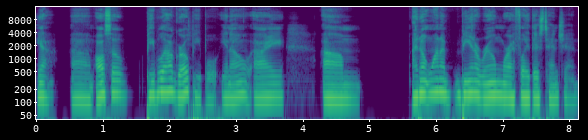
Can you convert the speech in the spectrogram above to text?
Yeah. Um, also, people outgrow people, you know? I um I don't want to be in a room where I feel like there's tension.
